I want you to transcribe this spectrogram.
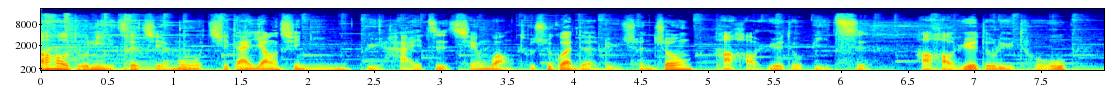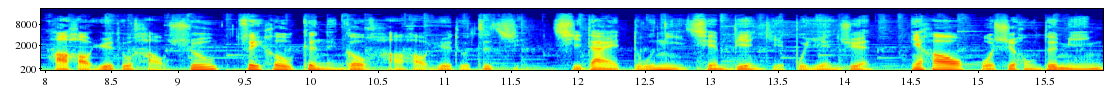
好好读你这节目，期待邀请您与孩子前往图书馆的旅程中，好好阅读彼此，好好阅读旅途，好好阅读好书，最后更能够好好阅读自己。期待读你千遍也不厌倦。你好，我是洪敦明，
